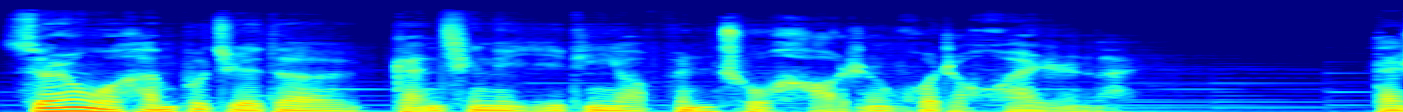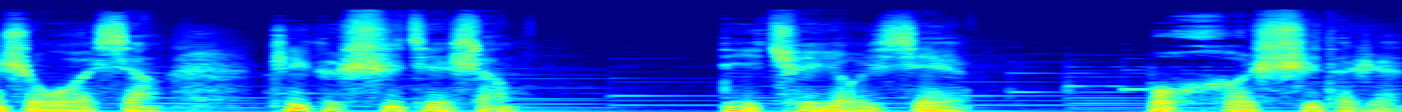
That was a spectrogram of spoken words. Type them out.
虽然我还不觉得感情里一定要分出好人或者坏人来。但是我想，这个世界上，的确有一些不合适的人。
